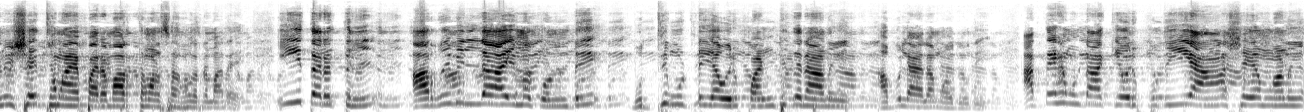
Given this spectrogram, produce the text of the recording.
അനുഷേധമായ പരമാർത്ഥമാണ് സഹോദരന്മാരെ. ഈ തരത്തിൽ അറിവില്ലായ്മ കൊണ്ട് ബുദ്ധിമുട്ടിയ ഒരു പണ്ഡിതനാണ് അബുലാല മൗദൂദി. അദ്ദേഹം ഉണ്ടാക്കിയ ഒരു പുതിയ ആശയമാണ്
